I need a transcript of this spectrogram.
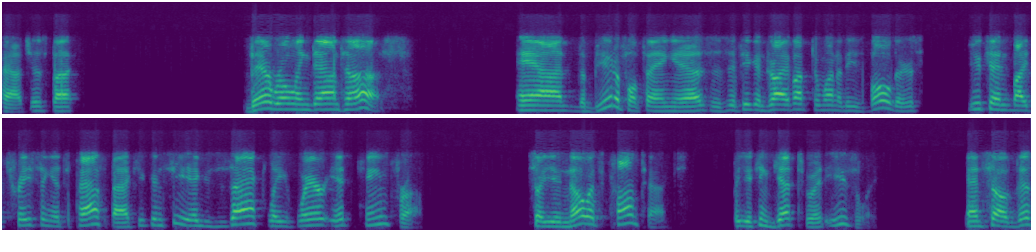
patches, but they're rolling down to us. And the beautiful thing is, is if you can drive up to one of these boulders, you can, by tracing its path back, you can see exactly where it came from. So you know its context, but you can get to it easily. And so this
